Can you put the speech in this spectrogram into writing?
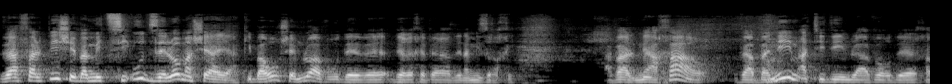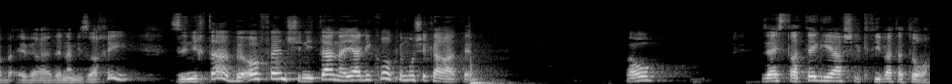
ואף על פי שבמציאות זה לא מה שהיה, כי ברור שהם לא עברו דרך, עבר הירדן המזרחי. אבל מאחר והבנים עתידים לעבור דרך עבר הירדן המזרחי, זה נכתב באופן שניתן היה לקרוא כמו שקראתם. ברור? זה האסטרטגיה של כתיבת התורה.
